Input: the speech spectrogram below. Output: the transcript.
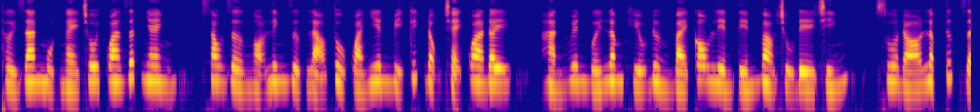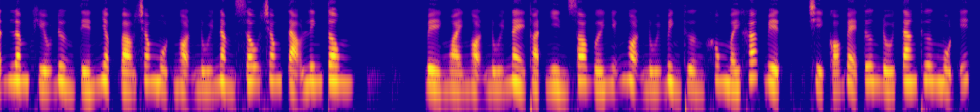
Thời gian một ngày trôi qua rất nhanh, sau giờ ngọ linh dược lão tổ quả nhiên bị kích động chạy qua đây. Hàn huyên với Lâm Khiếu Đừng vài câu liền tiến vào chủ đề chính. Xua đó lập tức dẫn Lâm Khiếu Đừng tiến nhập vào trong một ngọn núi nằm sâu trong tạo linh tông. Bề ngoài ngọn núi này thoạt nhìn so với những ngọn núi bình thường không mấy khác biệt, chỉ có vẻ tương đối tang thương một ít.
